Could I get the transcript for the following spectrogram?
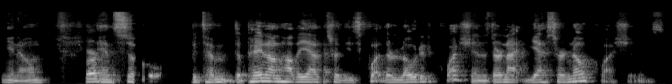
you know? Sure. And so depending on how they answer these, they're loaded questions. They're not yes or no questions,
